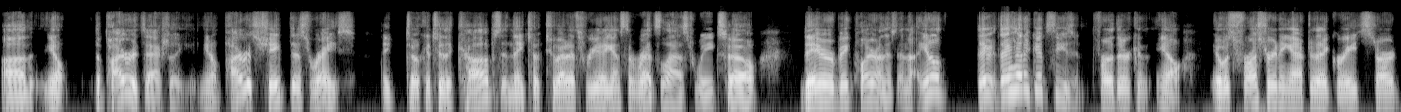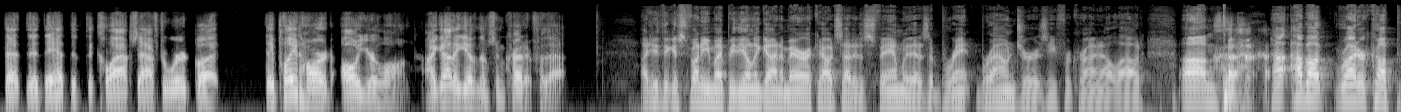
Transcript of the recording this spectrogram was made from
Uh, you know, the Pirates actually, you know, Pirates shaped this race. They took it to the Cubs, and they took two out of three against the Reds last week. So they are a big player on this, and uh, you know, they they had a good season for their, you know, it was frustrating after that great start that, that they had the, the collapse afterward, but they played hard all year long. I got to give them some credit for that. I do think it's funny. You might be the only guy in America outside of his family that has a Brant Brown jersey for crying out loud. Um, how, how about Ryder Cup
